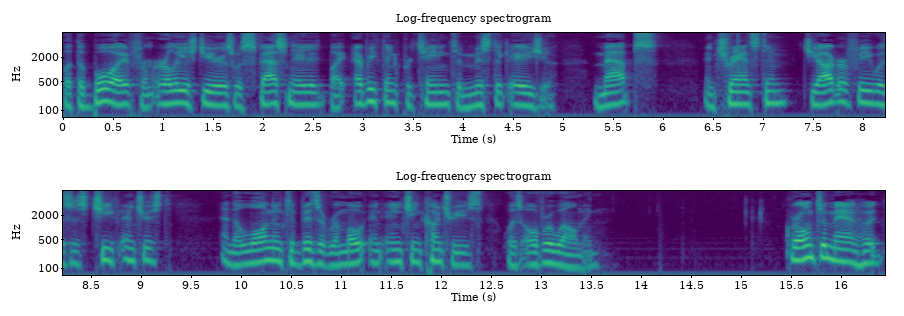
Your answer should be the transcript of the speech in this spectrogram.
But the boy, from earliest years, was fascinated by everything pertaining to mystic Asia maps, entranced him, geography was his chief interest, and the longing to visit remote and ancient countries was overwhelming. Grown to manhood,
